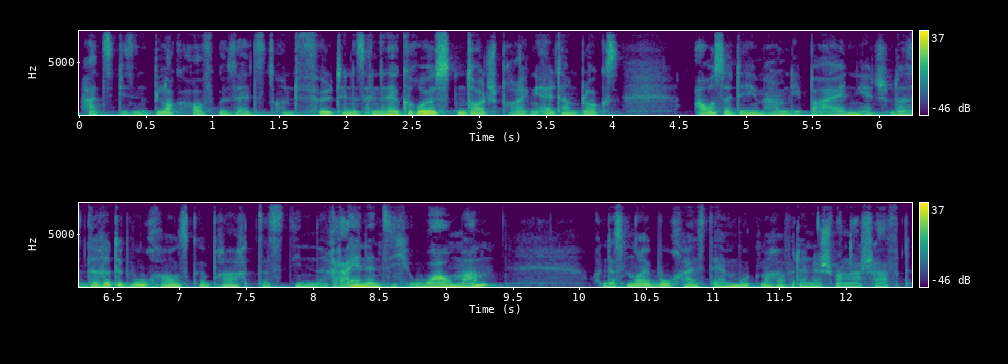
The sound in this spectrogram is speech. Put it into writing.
hat sie diesen Blog aufgesetzt und füllt ihn. ist einer der größten deutschsprachigen Elternblogs. Außerdem haben die beiden jetzt schon das dritte Buch rausgebracht. Das die Reihe nennt sich Wow Mom. Und das neue Buch heißt Der Mutmacher für deine Schwangerschaft.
